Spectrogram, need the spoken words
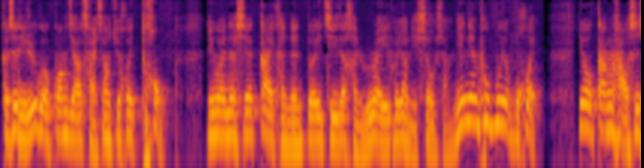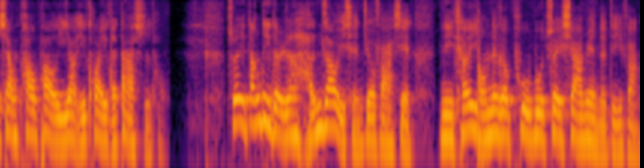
可是你如果光脚踩上去会痛。因为那些钙可能堆积得很锐，会让你受伤。黏黏瀑布又不会，又刚好是像泡泡一样一块一块大石头，所以当地的人很早以前就发现，你可以从那个瀑布最下面的地方，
